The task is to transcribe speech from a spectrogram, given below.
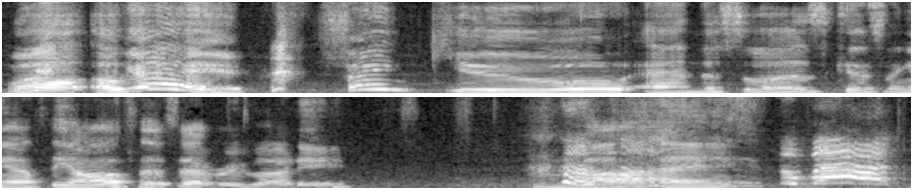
Well, okay. Thank you. And this was Kissing at the Office, everybody. Bye. so bad.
